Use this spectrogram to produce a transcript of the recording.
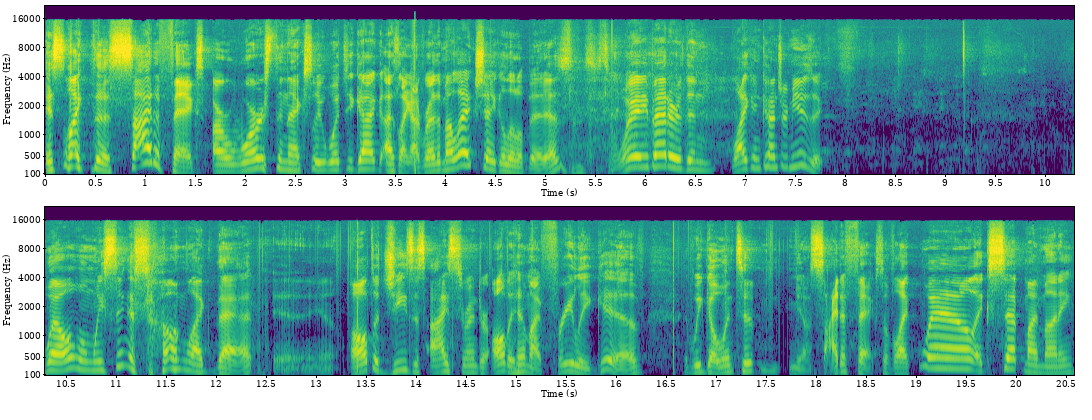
It's like the side effects are worse than actually what you got. I was like, I'd rather my legs shake a little bit. It's way better than liking country music. Well, when we sing a song like that, uh, you know, all to Jesus I surrender, all to Him I freely give, we go into you know side effects of like, well, accept my money,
